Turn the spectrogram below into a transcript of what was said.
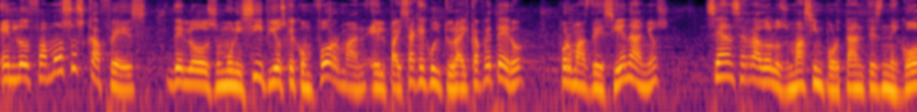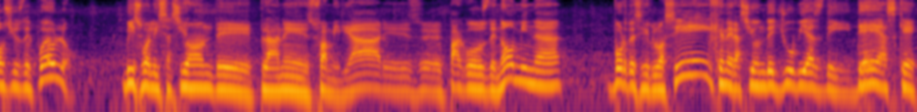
En los famosos cafés de los municipios que conforman el paisaje cultural cafetero, por más de 100 años, se han cerrado los más importantes negocios del pueblo. Visualización de planes familiares, eh, pagos de nómina, por decirlo así, generación de lluvias de ideas que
